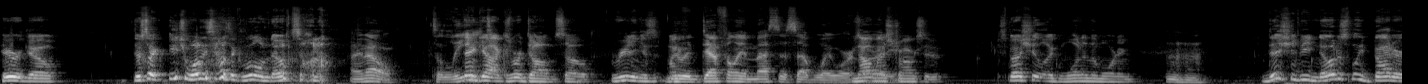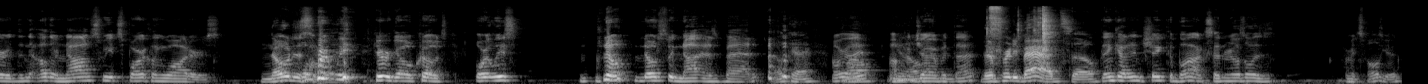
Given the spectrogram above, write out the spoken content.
Here we go. There's like each one of these has like little notes on them. I know. It's elite. Thank God, because we're dumb. So reading is my, We would definitely mess this up way worse. not my strong suit, especially at like one in the morning. Mm-hmm. This should be noticeably better than the other non-sweet sparkling waters. Or at Noticeably. least, here we go, quotes. Or at least, no, noticeably not as bad. okay. All right, Well, I'm gonna know, jive with that. They're pretty bad, so. Thank God I didn't shake the box. I didn't realize all these. I mean, it smells good.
